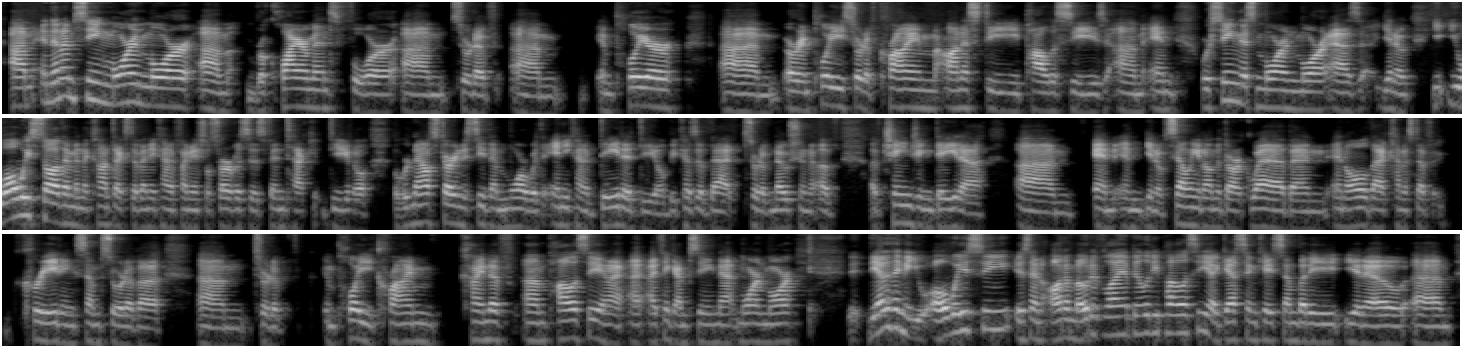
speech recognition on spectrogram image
Um, and then I'm seeing more and more um, requirements for um, sort of um, employer um, or employee sort of crime honesty policies. Um, and we're seeing this more and more as, you know, you, you, always saw them in the context of any kind of financial services, fintech deal, but we're now starting to see them more with any kind of data deal because of that sort of notion of, of changing data um, and and you know selling it on the dark web and and all that kind of stuff, creating some sort of a um, sort of employee crime kind of um, policy, and I, I think I'm seeing that more and more. The other thing that you always see is an automotive liability policy. I guess in case somebody you know um,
